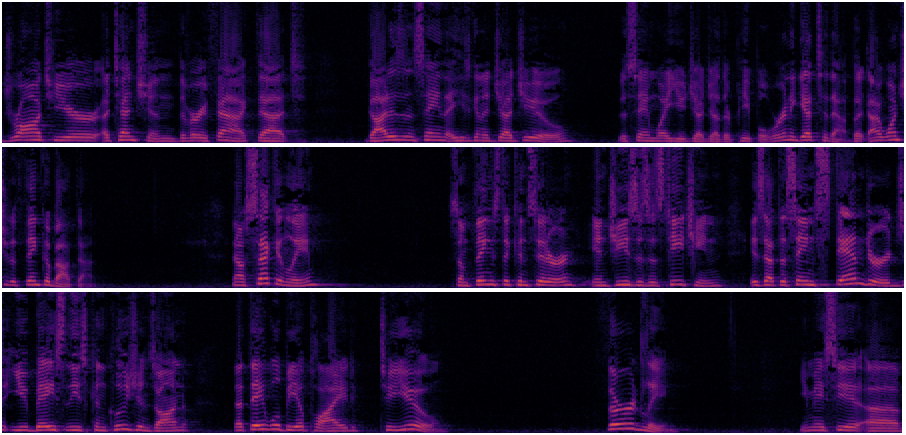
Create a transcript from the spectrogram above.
draw to your attention the very fact that God isn't saying that He's going to judge you the same way you judge other people. We're going to get to that, but I want you to think about that. Now, secondly, some things to consider in Jesus' teaching is that the same standards you base these conclusions on, that they will be applied to you. Thirdly, you may see a,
